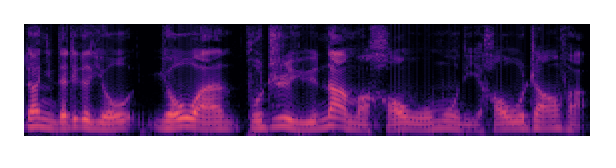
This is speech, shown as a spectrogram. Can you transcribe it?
让你的这个游游玩不至于那么毫无目的、毫无章法。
